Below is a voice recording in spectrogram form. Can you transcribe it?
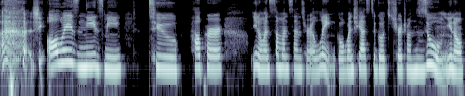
she always needs me to help her, you know, when someone sends her a link or when she has to go to church on Zoom, you know.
